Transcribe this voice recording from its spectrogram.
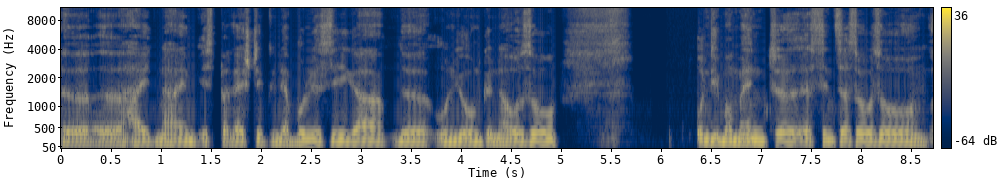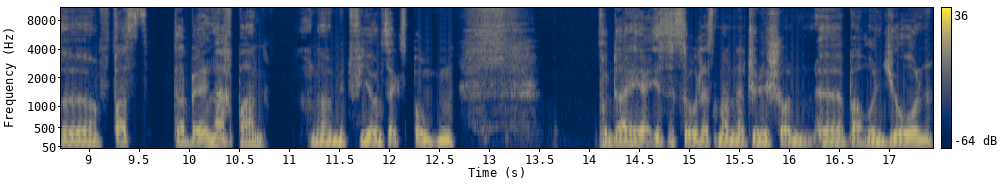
äh, äh Heidenheim ist berechtigt in der Bundesliga, äh, Union genauso. Und im Moment äh, sind ja so, so äh, fast Tabellennachbarn ne, mit vier und sechs Punkten. Von daher ist es so, dass man natürlich schon äh, bei Union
